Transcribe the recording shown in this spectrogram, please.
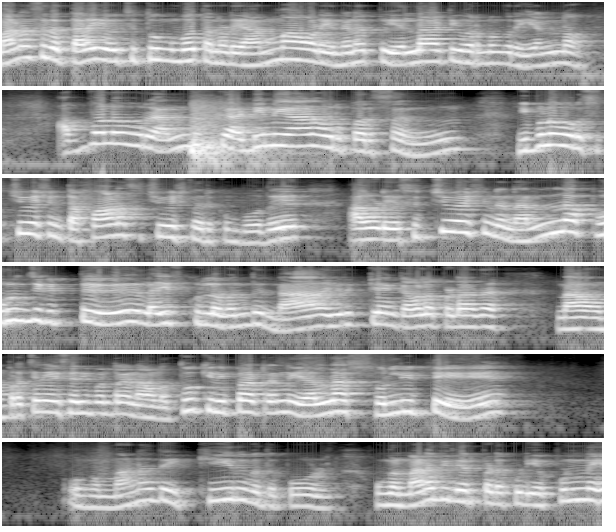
மனசில் தலையை வச்சு தூங்கும்போது தன்னுடைய அம்மாவோடைய நினைப்பு எல்லாட்டி வரணுங்கிற எண்ணம். அவ்வளோ ஒரு அன்புக்கு அடிமையான ஒரு பர்சன் இவ்வளோ ஒரு சுச்சுவேஷன் டஃப்பான சுச்சுவேஷன் இருக்கும்போது அவருடைய சுச்சுவேஷனை நல்லா புரிஞ்சுக்கிட்டு லைஃப்குள்ளே வந்து நான் இருக்கேன் கவலைப்படாத. நான் உன் பிரச்சனையை சரி பண்ணுறேன் நான் அவனை தூக்கி நிப்பாட்டுறேன்னு எல்லாம் சொல்லிட்டு உங்கள் மனதை கீறுவது போல் உங்கள் மனதில் ஏற்படக்கூடிய புண்ணை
